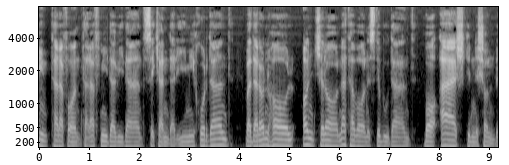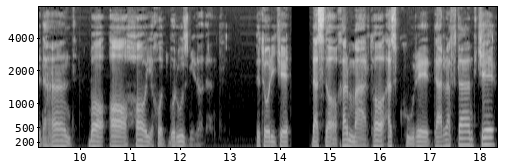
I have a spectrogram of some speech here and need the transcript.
این طرف آن طرف می دویدند سکندری می خوردند و در آن حال آنچه را نتوانسته بودند با اشک نشان بدهند با آهای خود بروز می‌دادند. به طوری که دست آخر مردها از کوره در رفتند که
